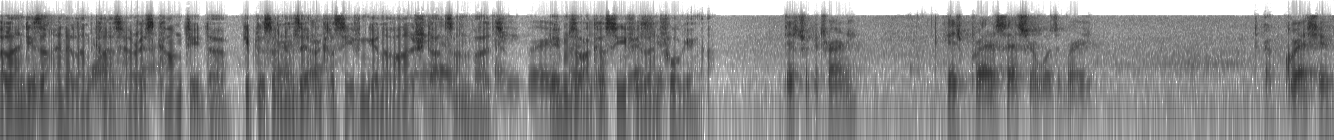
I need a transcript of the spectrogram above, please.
Allein dieser eine Landkreis Harris County, da gibt es einen sehr aggressiven Generalstaatsanwalt, ebenso aggressiv wie sein Vorgänger. District Attorney, his predecessor was a very aggressive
